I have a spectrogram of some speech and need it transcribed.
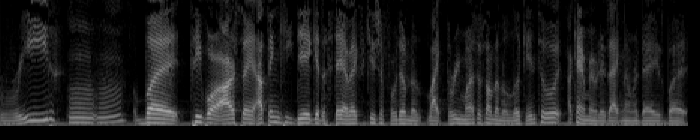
Reed, Mm-mm. but people are saying I think he did get a stay of execution for them to like three months or something to look into it. I can't remember the exact number of days, but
